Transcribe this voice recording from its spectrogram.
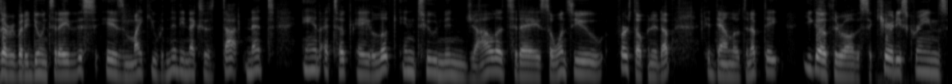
everybody doing today? This is Mikey with NindieNexus.net, and I took a look into Ninjala today. So once you first open it up, it downloads an update. You go through all the security screens.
